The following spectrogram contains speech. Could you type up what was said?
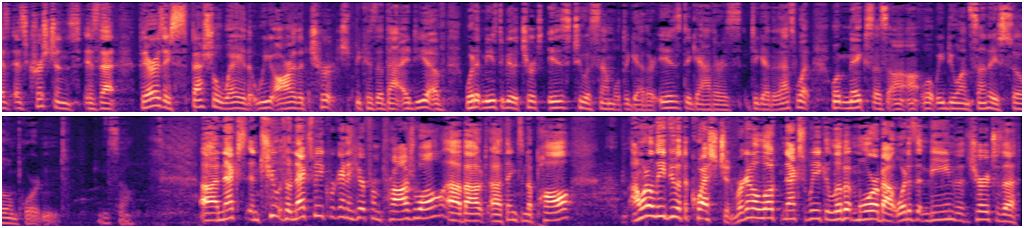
as, as Christians, is that there is a special way that we are the church because of that idea of what it means to be the church is to assemble together, is to gather as, together. That's what, what makes us, uh, uh, what we do on Sunday so important. And so. Uh, next, in two, so next week we're going to hear from Prajwal about uh, things in Nepal. I want to leave you with a question. We're going to look next week a little bit more about what does it mean that the church is a,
